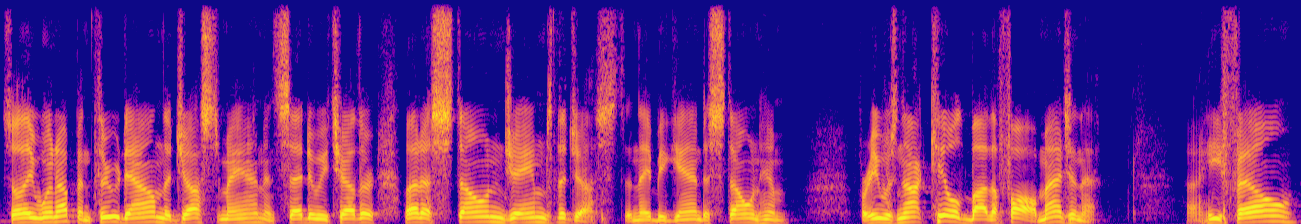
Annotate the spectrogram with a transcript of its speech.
So they went up and threw down the just man and said to each other, Let us stone James the just. And they began to stone him, for he was not killed by the fall. Imagine that. Uh, he fell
